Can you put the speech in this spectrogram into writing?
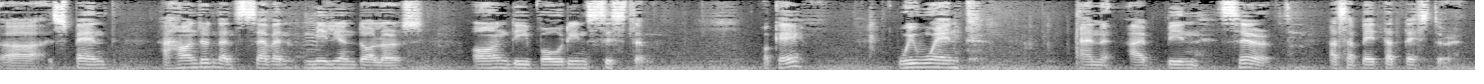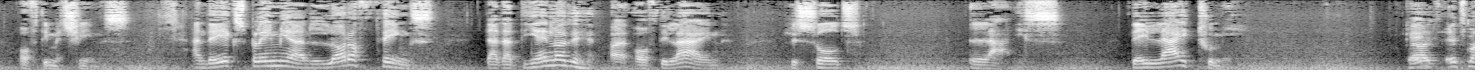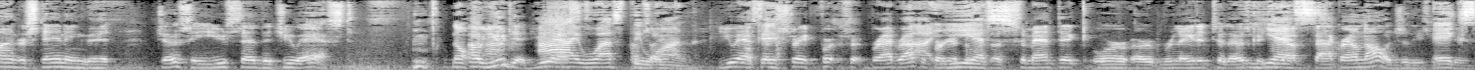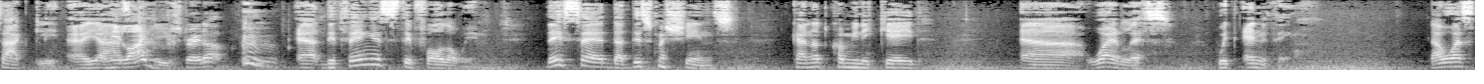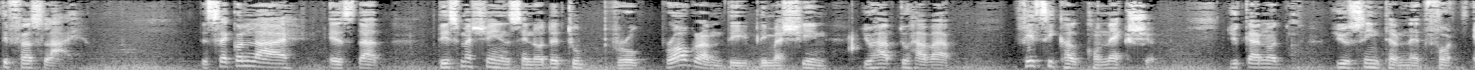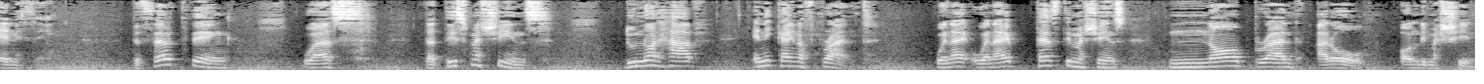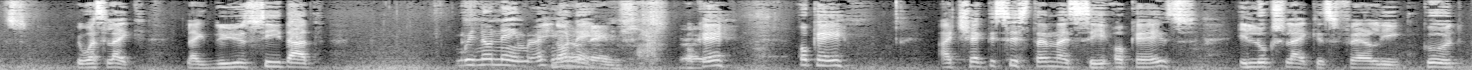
uh, spend 107 million dollars on the voting system, okay, we went and I've been served as a beta tester of the machines. And they explained me a lot of things that at the end of the, uh, of the line results lies. They lied to me. Okay? Now, it's- it's my understanding that Josie, you said that you asked. no, Oh, you I- did. You I asked- was the sorry. one. You asked Okay. straight for, Brad Rutherford Uh, yes. was a semantic or, or related to those because Yes. you have background knowledge of these machines. Exactly. Uh, yeah, And he lied to you straight up. Uh, the thing is the following. They said that these machines cannot communicate uh, wireless with anything. That was the first lie. The second lie is that these machines, in order to pro- program the, the machine, you have to have a physical connection. You cannot use internet for anything. The third thing was that these machines do not have any kind of brand. When I when I test the machines, no brand at all on the machines. It was like like do you see that With no name, right? no, No name? names. Right. Okay, okay. I check the system. I see. Okay, it's, it looks like it's fairly good.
